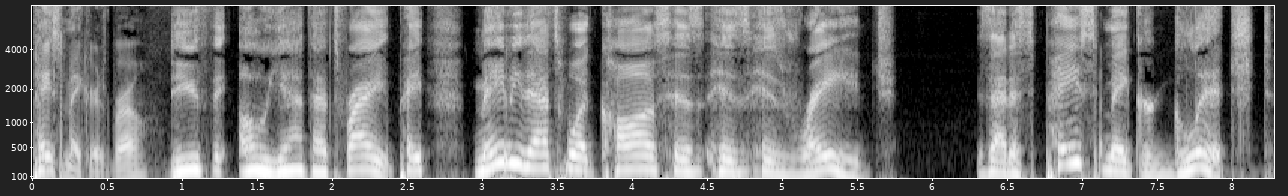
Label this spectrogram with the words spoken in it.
Pacemakers, bro. Do you think? Oh yeah, that's right. Pay, maybe that's what caused his his his rage. Is that his pacemaker glitched,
